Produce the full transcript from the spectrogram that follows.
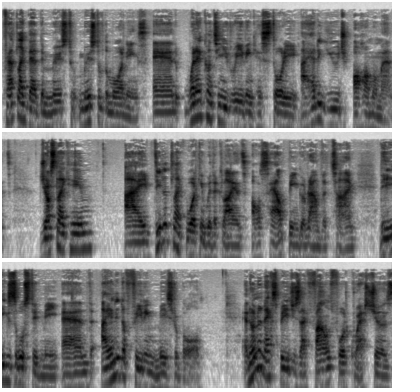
felt like that the most most of the mornings. And when I continued reading his story, I had a huge aha moment. Just like him, I didn't like working with the clients I was helping around the time. They exhausted me and I ended up feeling miserable. And on the next pages I found four questions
